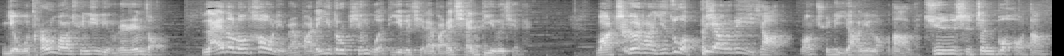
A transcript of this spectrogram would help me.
扭头，王群力领着人走，来到楼套里边，把这一兜苹果提了起来，把这钱提了起来，往车上一坐，砰的一下子，王群力压力老大了。军是真不好当，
